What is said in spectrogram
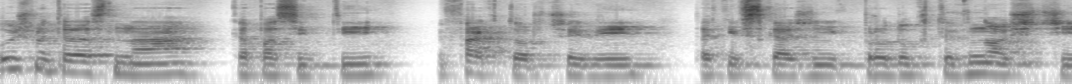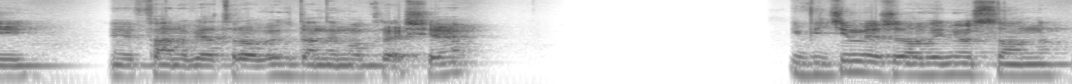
Spójrzmy teraz na capacity factor, czyli taki wskaźnik produktywności y, farm wiatrowych w danym okresie. I widzimy, że wyniósł on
